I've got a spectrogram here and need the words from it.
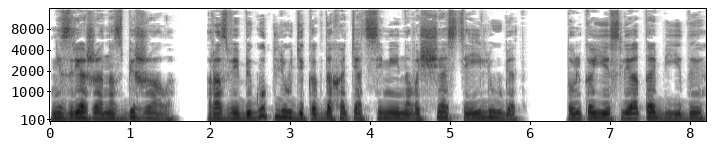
Не зря же она сбежала. Разве бегут люди, когда хотят семейного счастья и любят? Только если от обиды.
